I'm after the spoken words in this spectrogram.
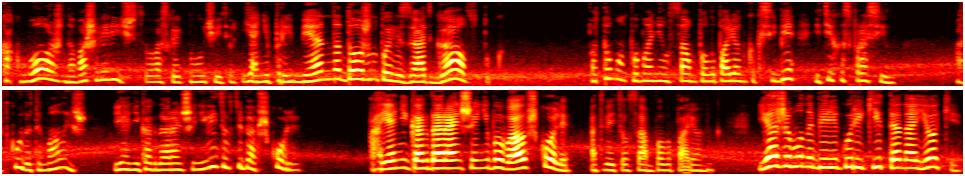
как можно, Ваше Величество!» — воскликнул учитель. «Я непременно должен повязать галстук!» Потом он поманил сам полупаренка к себе и тихо спросил. «Откуда ты, малыш? Я никогда раньше не видел тебя в школе». «А я никогда раньше и не бывал в школе», — ответил сам полупаренок. «Я живу на берегу реки Тенайоки».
